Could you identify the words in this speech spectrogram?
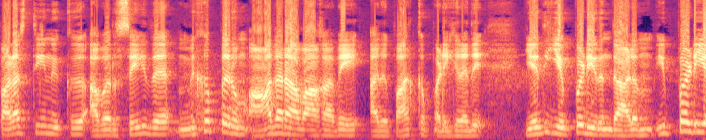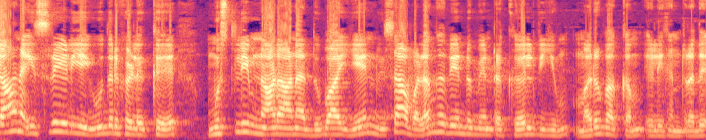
பலஸ்தீனுக்கு அவர் செய்த மிக பெரும் ஆதரவாகவே அது பார்க்கப்படுகிறது. எது எப்படி இருந்தாலும் இப்படியான இஸ்ரேலிய யூதர்களுக்கு முஸ்லிம் நாடான துபாய் ஏன் விசா வழங்க வேண்டும் என்ற கேள்வியும் மறுபக்கம் எழுகின்றது.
